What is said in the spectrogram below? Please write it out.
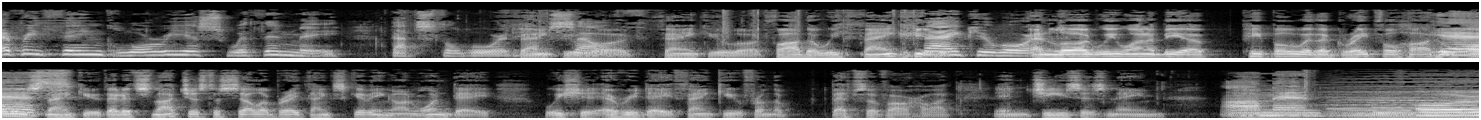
Everything glorious within me that's the Lord thank Himself. you, Lord. Thank you, Lord. Father, we thank you. Thank you, Lord. And Lord, we want to be a people with a grateful heart yes. who always thank you. That it's not just to celebrate Thanksgiving on one day. We should every day thank you from the depths of our heart. In Jesus' name. Amen. Amen.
